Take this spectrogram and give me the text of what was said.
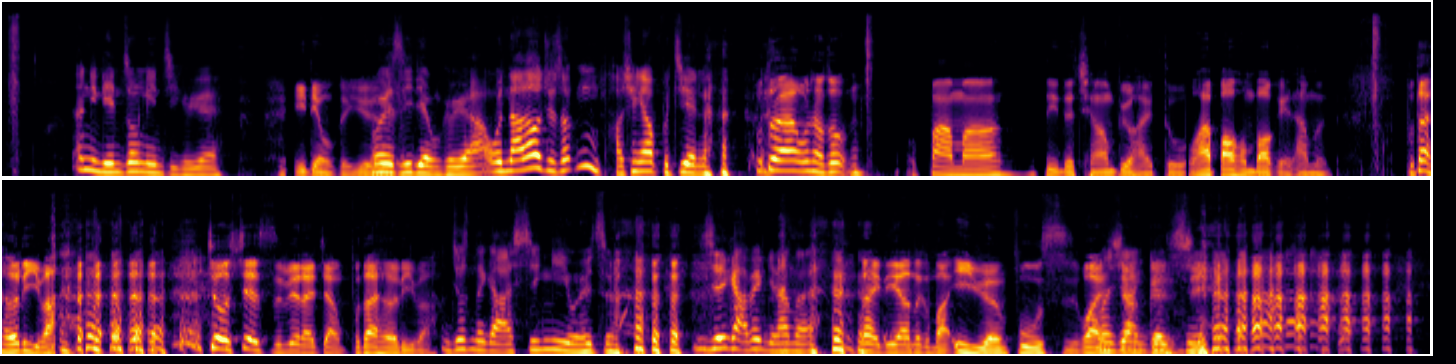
那你年终领几个月？一点五个月。我也是一点五个月啊。我拿到觉得嗯，好像要不见了。不对啊，我想说，嗯，我爸妈你的钱好像比我还多，我还要包红包给他们，不太合理吧？就现实面来讲，不太合理吧？你就是那个、啊、心意为主，你写卡片给他们，那一定要那个嘛，一元复始，万象更新。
